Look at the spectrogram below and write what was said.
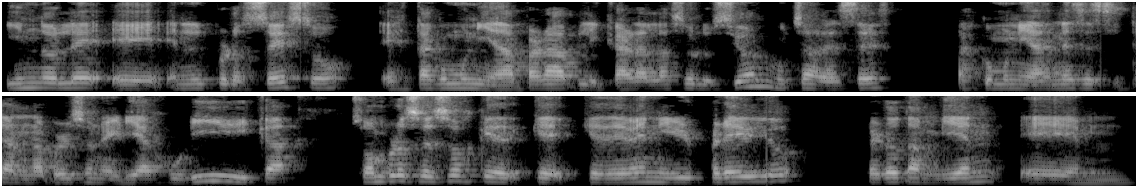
índole eh, en el proceso esta comunidad para aplicar a la solución. Muchas veces las comunidades necesitan una personería jurídica, son procesos que, que, deben ir previo, pero también em,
